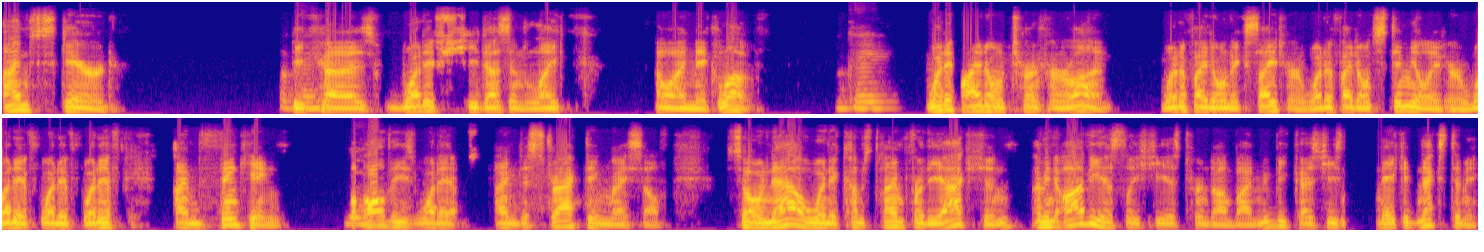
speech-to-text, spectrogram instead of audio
I'm scared okay. because what if she doesn't like how I make love? Okay. What if I don't turn her on? What if I don't excite her? What if I don't stimulate her? What if, what if, what if? I'm thinking yeah. all these what ifs. I'm distracting myself. So now when it comes time for the action, I mean, obviously she is turned on by me because she's naked next to me,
